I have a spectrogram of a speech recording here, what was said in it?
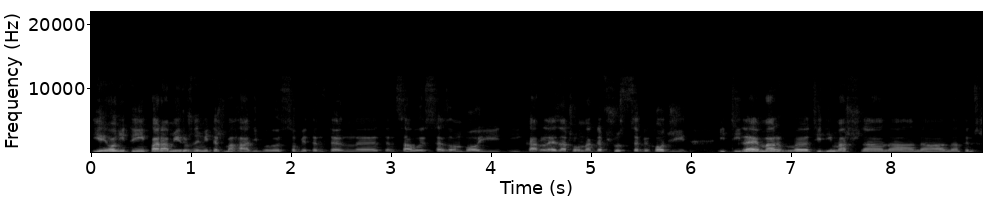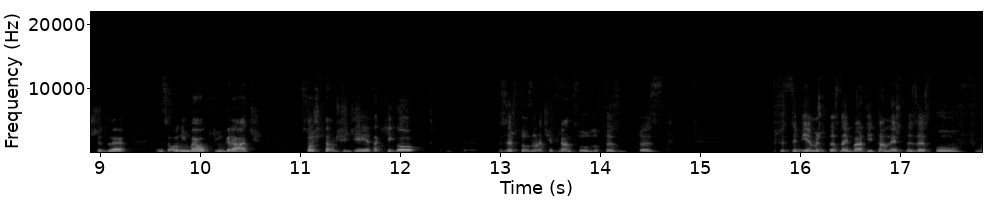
i oni tymi parami różnymi też machali, bo sobie ten, ten, ten cały sezon, bo i, i Carle zaczął nagle w szóstce wychodzi, i Tilly masz na, na, na, na tym skrzydle, więc oni mają kim grać. Coś tam się dzieje takiego, zresztą znacie Francuzów, to jest, to jest wszyscy wiemy, że to jest najbardziej taneczny zespół w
